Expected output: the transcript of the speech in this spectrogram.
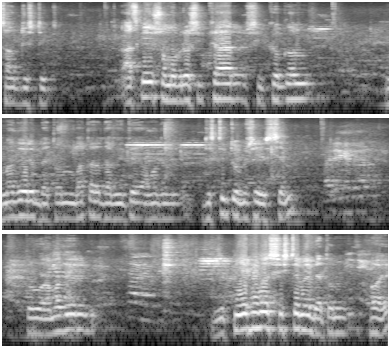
south district. আজকে সমগ্র শিক্ষার শিক্ষকগণ ওনাদের বেতন ভাতার দাবিতে আমাদের ডিস্ট্রিক্ট অফিসে এসছেন। তো আমাদের যে পিএফএমের সিস্টেমে বেতন হয়,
